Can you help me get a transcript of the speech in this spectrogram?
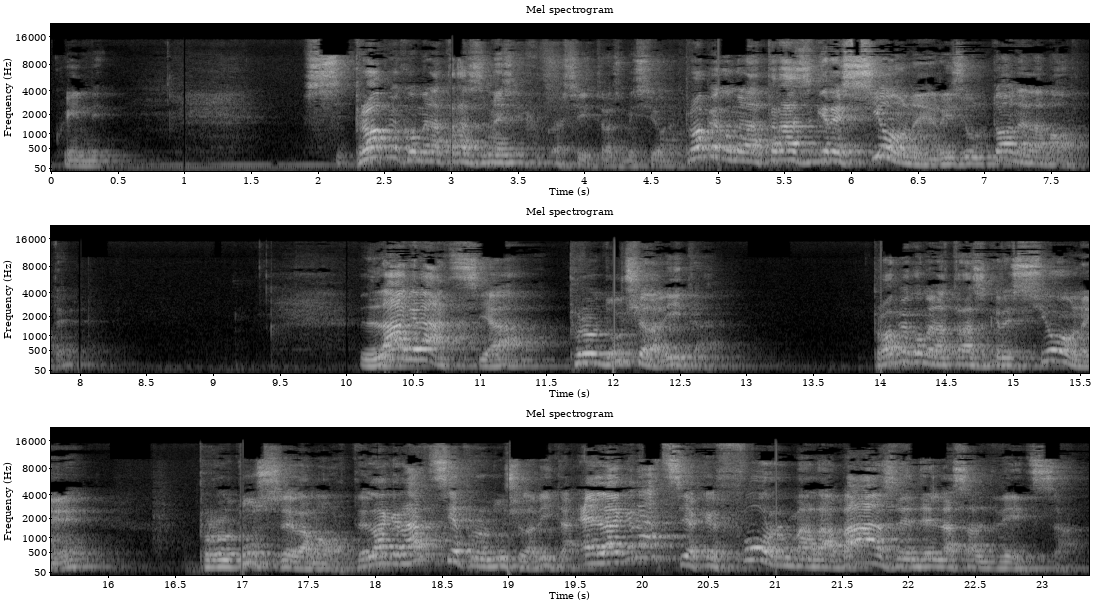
Quindi, proprio come la trasmissione, sì, proprio come la trasgressione risultò nella morte, la grazia produce la vita. Proprio come la trasgressione produsse la morte, la grazia produce la vita. È la grazia che forma la base della salvezza.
